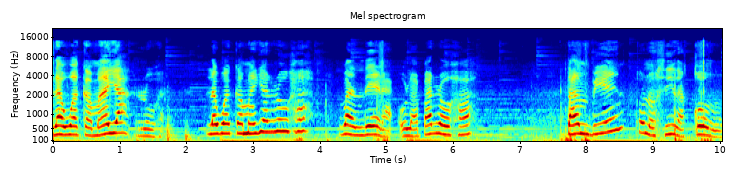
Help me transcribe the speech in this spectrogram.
La guacamaya roja. La guacamaya roja, bandera o lapa roja, también conocida como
